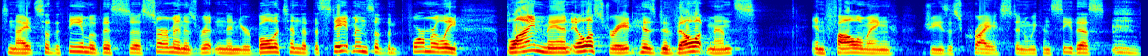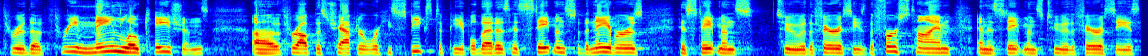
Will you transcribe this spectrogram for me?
tonight. So the theme of this uh, sermon is written in your bulletin that the statements of the formerly blind man illustrate his developments in following Jesus Christ. And we can see this through the three main locations uh, throughout this chapter where he speaks to people that is, his statements to the neighbors, his statements to the Pharisees the first time and his statements to the Pharisees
